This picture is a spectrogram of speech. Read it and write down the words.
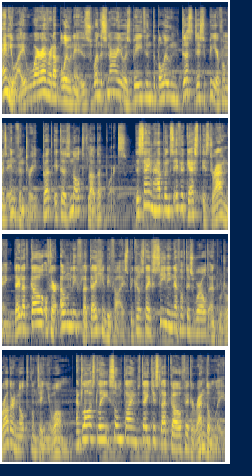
Anyway, wherever that balloon is, when the scenario is beaten the balloon does disappear from his inventory, but it does not float upwards. The same happens if a guest is drowning. They let go of their only flotation device because they've seen enough of this world and would rather not continue on. And lastly, sometimes they just let go of it randomly.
